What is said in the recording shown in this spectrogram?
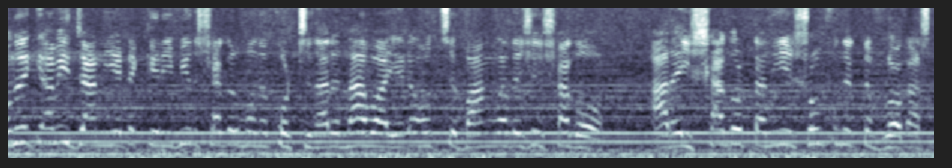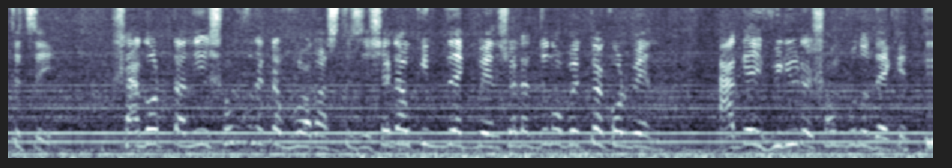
অনেকে আমি জানি এটা ক্যারিবিয়ান সাগর মনে করছেন? আরে না ভাই, এটা হচ্ছে বাংলাদেশের সাগর। আর এই সাগরটা নিয়ে সম্পূর্ণ একটা ব্লগ আসতেছে। সাগরটা নিয়ে সম্পূর্ণ একটা ব্লগ আসতেছে। সেটাও কিন্তু দেখবেন, সেটার জন্য অপেক্ষা করবেন। আগে ভিডিওটা সম্পূর্ণ দেখেন, কি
